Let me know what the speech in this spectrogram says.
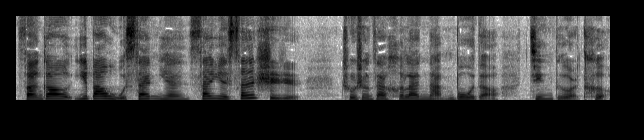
梵高一八五三年三月三十日出生在荷兰南部的金德尔特。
